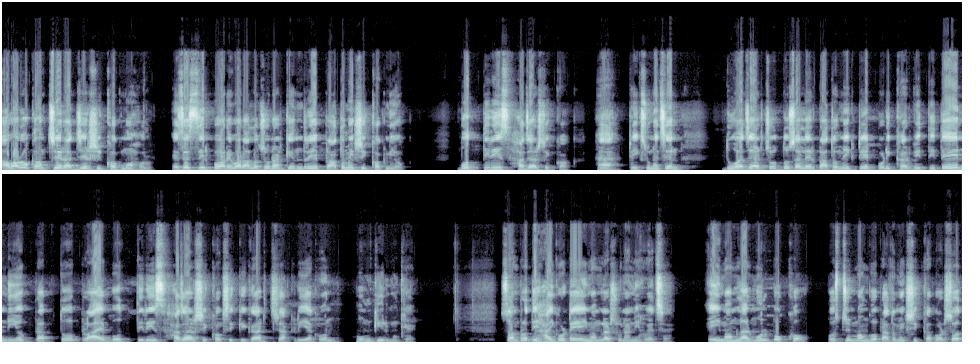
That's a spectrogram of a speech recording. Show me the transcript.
আবারও কাঁপছে রাজ্যের শিক্ষক মহল। এসএসসির পর এবার আলোচনার কেন্দ্রে প্রাথমিক শিক্ষক নিয়োগ। বত্রিশ হাজার শিক্ষক। হ্যাঁ ঠিক শুনেছেন। দু হাজার চোদ্দ সালের প্রাথমিক টেট পরীক্ষার ভিত্তিতে নিয়োগপ্রাপ্ত প্রায় বত্রিশ হাজার শিক্ষক শিক্ষিকার চাকরি এখন হুমকির মুখে। সম্প্রতি হাইকোর্টে এই মামলার শুনানি হয়েছে। এই মামলার মূল পক্ষ পশ্চিমবঙ্গ প্রাথমিক শিক্ষা পর্ষদ,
